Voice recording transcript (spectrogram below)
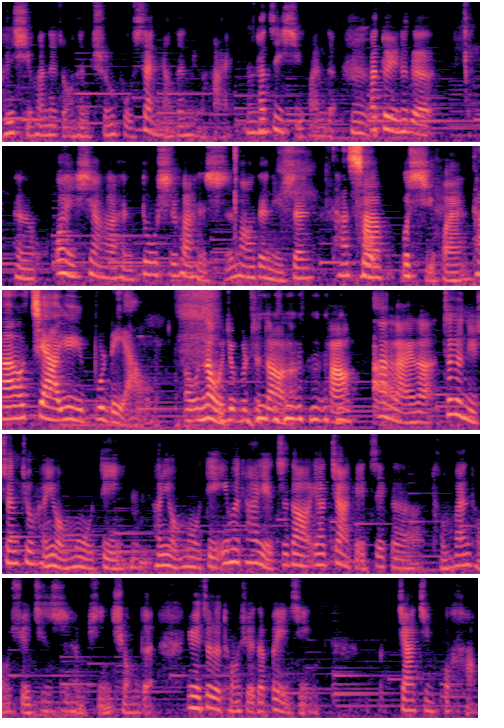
很喜欢那种很淳朴善良的女孩，他自己喜欢的，嗯，他对于那个很外向啊、很都市化、很时髦的女生，她她不喜欢，她驾驭不了。哦，那我就不知道了。好，那来了，这个女生就很有目的，很有目的，因为她也知道要嫁给这个同班同学其实是很贫穷的，因为这个同学的背景家境不好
